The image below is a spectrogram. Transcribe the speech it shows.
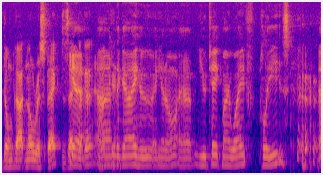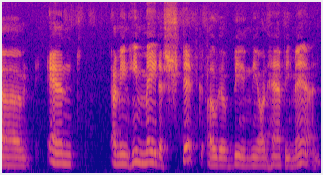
Don't got no respect. Is that yeah, the guy? I'm Okay. the guy who, you know, uh, you take my wife, please. um, and I mean, he made a shtick out of being the unhappy man,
